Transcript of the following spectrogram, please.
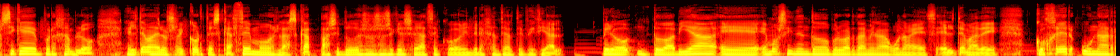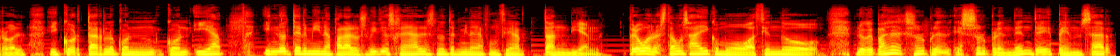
Sí que, por ejemplo, el tema de los recortes que hacemos, las capas y todo eso, eso sí que se hace con inteligencia artificial. Pero todavía eh, hemos intentado probar también alguna vez el tema de coger un rol y cortarlo con, con IA y no termina, para los vídeos generales, no termina de funcionar tan bien. Pero bueno, estamos ahí como haciendo... Lo que pasa es que es sorprendente pensar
